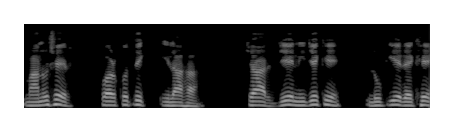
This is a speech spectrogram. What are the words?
মানুষের প্রকৃতিক ইলাহা। চার, যে নিজেকে লুকিয়ে রেখে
